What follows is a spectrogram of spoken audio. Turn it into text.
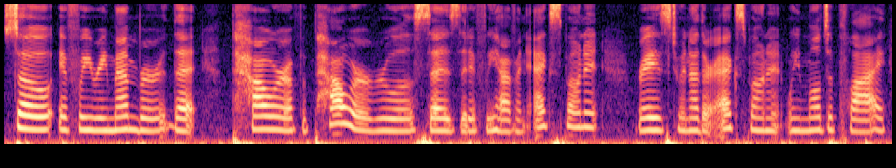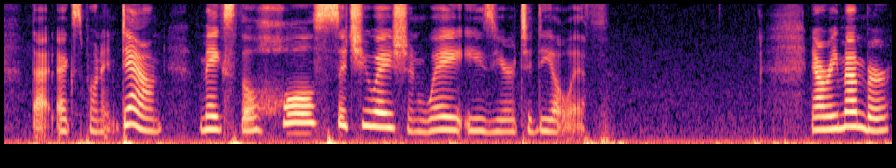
So if we remember that power of a power rule says that if we have an exponent raised to another exponent, we multiply that exponent down, makes the whole situation way easier to deal with. Now remember,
